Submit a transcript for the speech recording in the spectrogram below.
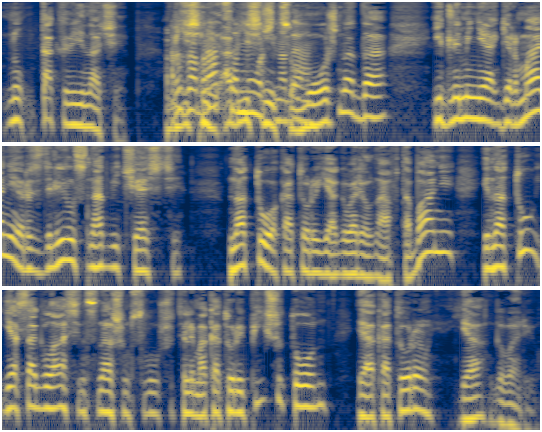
ну, так или иначе, объясни, объясниться можно, да. можно, да. И для меня Германия разделилась на две части. На ту, о которой я говорил на автобане, и на ту, я согласен с нашим слушателем, о которой пишет он и о котором я говорю.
